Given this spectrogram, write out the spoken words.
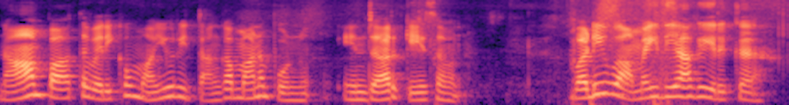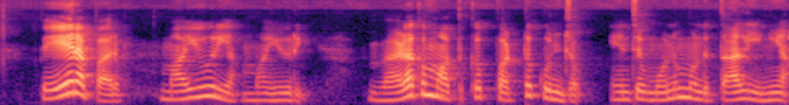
நான் பார்த்த வரைக்கும் மயூரி தங்கமான பொண்ணு என்றார் கேசவன். வடிவு அமைதியாக இருக்க பேரை பாரு மயூரியா மயூரி. விளக்கு மாத்துக்கு பட்டு குஞ்சம் என்று முணுமுணுத்தாள் இனியா.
